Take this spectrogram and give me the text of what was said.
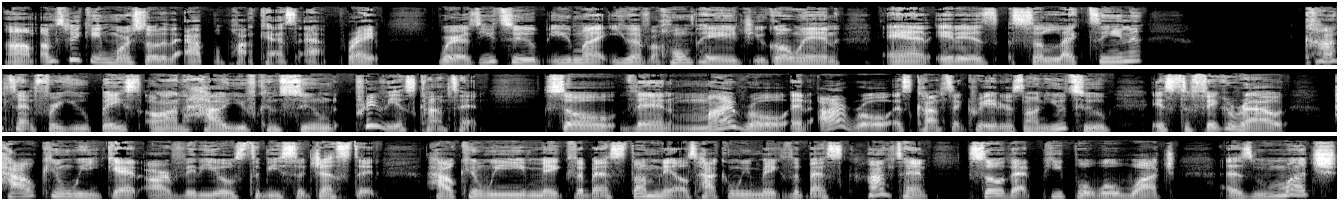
Um, I'm speaking more so to the Apple podcast app, right? Whereas YouTube, you might, you have a homepage, you go in and it is selecting content for you based on how you've consumed previous content. So then my role and our role as content creators on YouTube is to figure out how can we get our videos to be suggested? How can we make the best thumbnails? How can we make the best content so that people will watch as much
